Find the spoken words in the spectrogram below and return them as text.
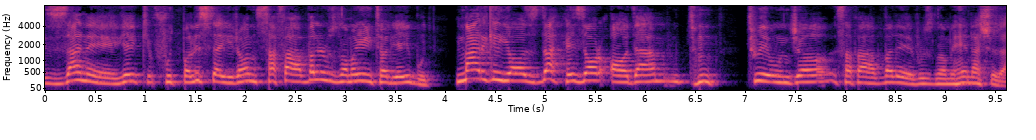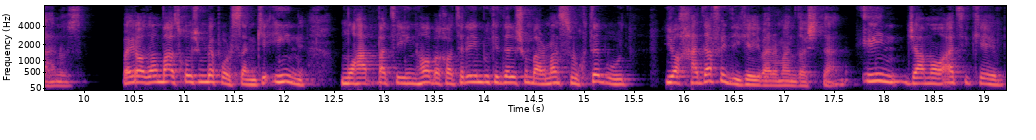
زن یک فوتبالیست در ایران صفحه اول روزنامه ایتالیایی بود. مرگ یازده هزار آدم توی اونجا صفحه اول روزنامه نشده هنوز. و آدم با از خودشون بپرسن که این محبت اینها به خاطر این بود که دلشون بر من سوخته بود. یا هدف دیگه ای برای من داشتن. این جماعتی که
